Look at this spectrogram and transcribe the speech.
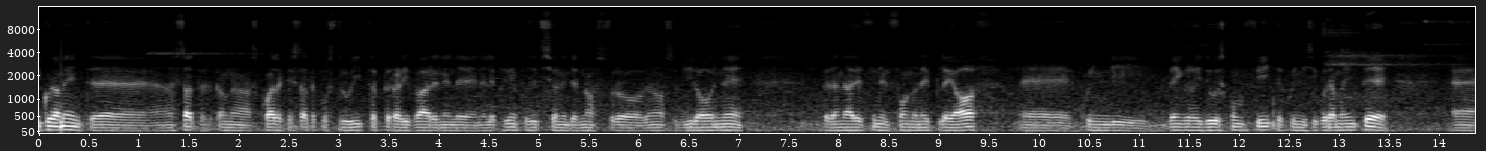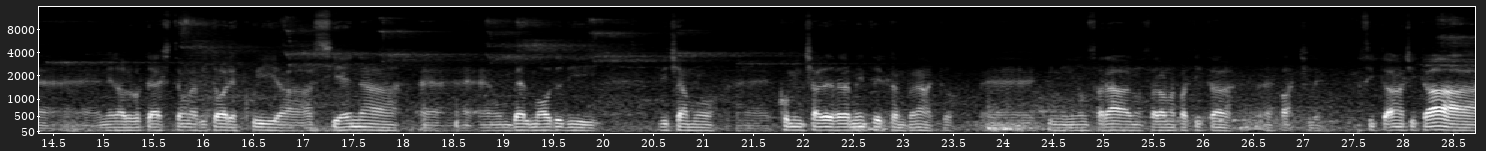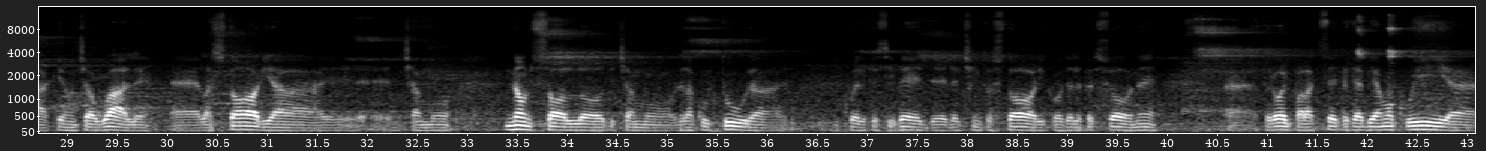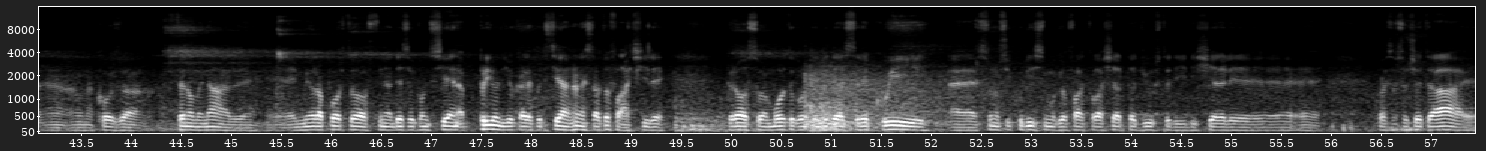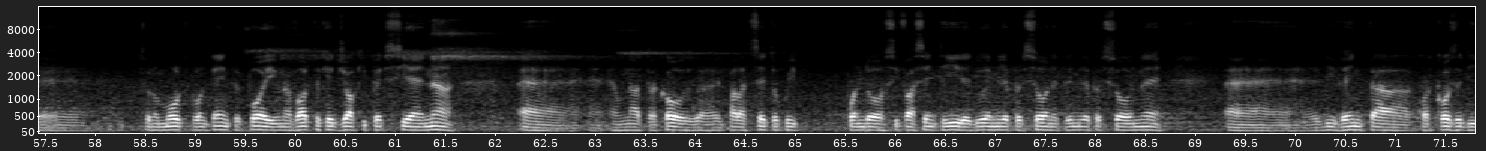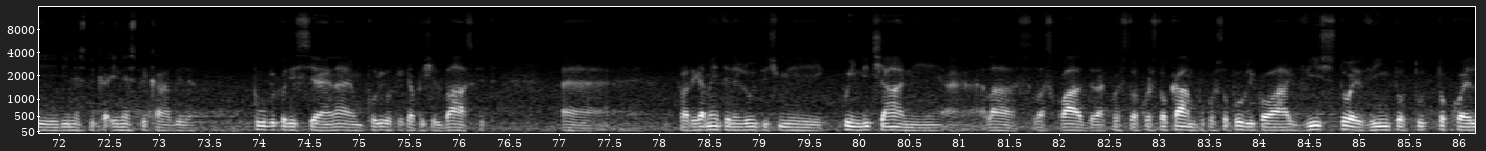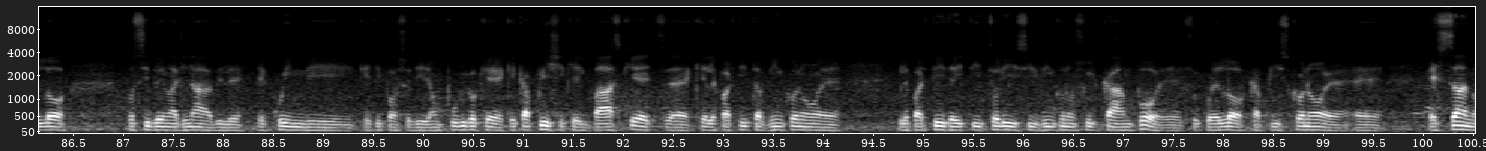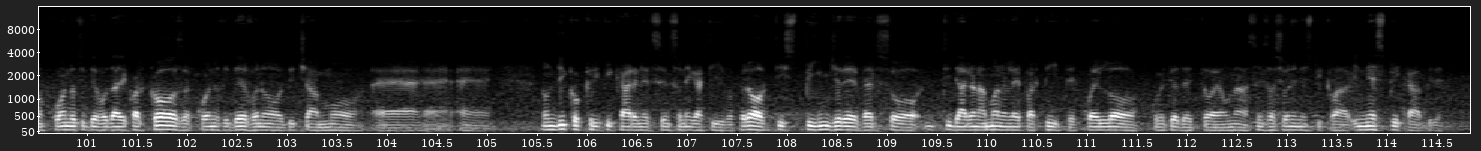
Sicuramente è, stata, una squadra che è stata costruita per arrivare nelle, nelle prime posizioni del nostro, del nostro, girone, per andare fino in fondo nei playoff, eh, quindi vengono i due sconfitte, quindi sicuramente eh, nella loro testa una vittoria qui a, Siena eh, è un bel modo di diciamo, eh, cominciare veramente il campionato, eh, quindi non sarà, non sarà, una partita eh, facile. È una città che non c'è uguale, la storia, diciamo, non solo diciamo, della cultura, di quel che si vede, del centro storico, delle persone, eh, però il palazzetto che abbiamo qui è una cosa fenomenale. Eh, il mio rapporto fino adesso con Siena, prima di giocare per Siena non è stato facile, però sono molto contento di essere qui, eh, sono sicurissimo che ho fatto la scelta giusta di, di scegliere eh, questa società e sono molto contento. Poi una volta che giochi per Siena è un'altra cosa, il palazzetto qui quando si fa sentire 2.000 persone, 3.000 persone, eh, diventa qualcosa di, di inesplicabile. Il pubblico di Siena è un pubblico che capisce il basket. Eh, praticamente negli ultimi 15 anni eh, la, la, squadra, questo, questo, campo, questo pubblico ha visto e vinto tutto quello possibile e immaginabile. E quindi che ti posso dire, è un pubblico che, che capisce che il basket, eh, che le partite vincono e, le partite, i titoli si vincono sul campo e su quello capiscono e, e, e sanno quando ti devo dare qualcosa, quando ti devono, diciamo, eh, eh, non dico criticare nel senso negativo, però ti spingere verso, ti dare una mano nelle partite, quello, come ti ho detto, è una sensazione inesplicabile.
